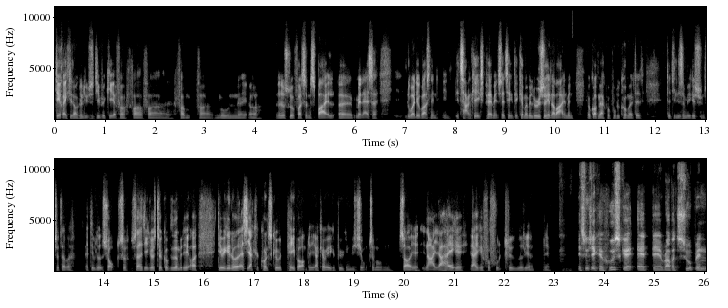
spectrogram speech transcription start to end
det er rigtigt nok, at lyset divergerer fra, fra, fra, fra, fra månen og, øh, slå fra sådan et spejl. Øh, men altså, nu var det jo bare sådan en, en, et tankeeksperiment, så jeg tænkte, det kan man vel løse hen ad vejen, men jeg kunne godt mærke på publikum, at, det, at de ligesom ikke synes, at, der var, at det lød sjovt, så, så havde de ikke lyst til at gå videre med det. Og det er jo ikke noget, altså jeg kan kun skrive et paper om det, jeg kan jo ikke bygge en mission til månen. Så jeg, nej, jeg har ikke, jeg har ikke forfulgt det yderligere det. Jeg synes, jeg kan huske, at uh, Robert Zubrin, uh,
